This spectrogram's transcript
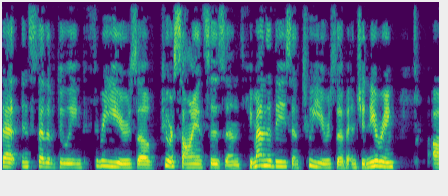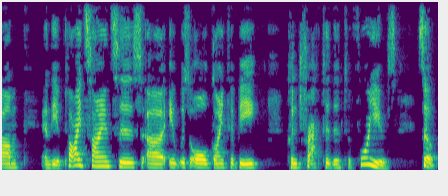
That instead of doing three years of pure sciences and humanities and two years of engineering um, and the applied sciences, uh, it was all going to be contracted into four years. So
